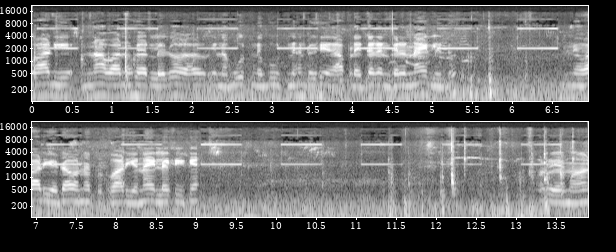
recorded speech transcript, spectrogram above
વાડીએ નાવાનું છે એટલે જો એના બૂટ ને બૂટ ને હંધું છે આપણે ઘરે ને ઘરે નાહી લીધું. ને વાડીએ જવાનું હતું વાડીએ નાહી લખી કે એમાં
